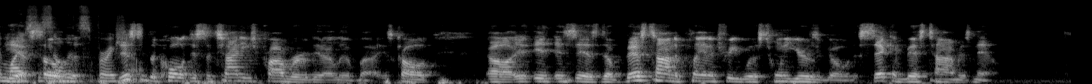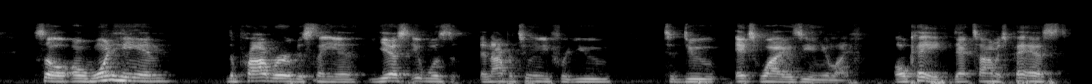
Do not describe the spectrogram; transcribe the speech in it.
and why Yeah, so, the- inspirational. This is the quote. This is a Chinese proverb that I live by. It's called. Uh, it, it it says the best time to plant a tree was 20 years ago. The second best time is now. So on one hand, the proverb is saying yes, it was an opportunity for you to do X, Y, and Z in your life. Okay, that time has passed.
